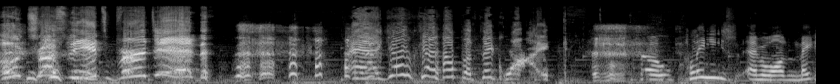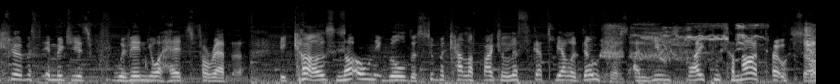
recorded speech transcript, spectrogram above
Oh, trust me, it's burned in. And I just can't help but think why. So please, everyone, make sure this image is within your heads forever, because not only will the supercalifragilisticexpialidocious and you slicing tomatoes, so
